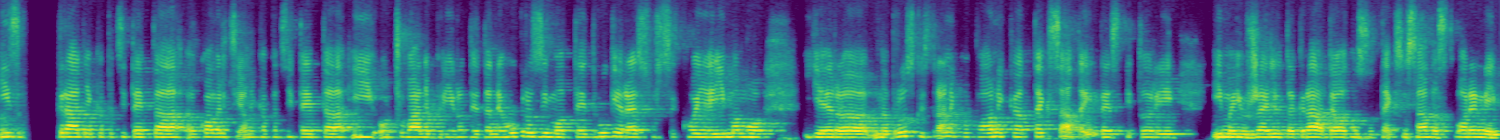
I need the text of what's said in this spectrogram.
iz gradnje kapaciteta, komercijalnih kapaciteta i očuvanja prirode, da ne ugrozimo te druge resurse koje imamo, jer na bruskoj strani Koponika tek sada investitori imaju želju da grade, odnosno tek su sada stvoreni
